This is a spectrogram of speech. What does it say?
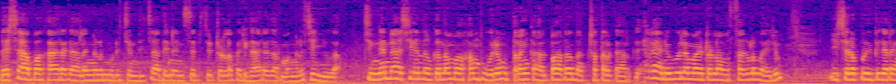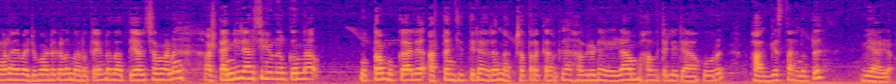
ദശാപഹാര കാലങ്ങളും കൂടി ചിന്തിച്ച് അതിനനുസരിച്ചിട്ടുള്ള പരിഹാര കർമ്മങ്ങൾ ചെയ്യുക. ചിങ്ങൻ രാശിയിൽ നിൽക്കുന്ന മഹം പൂരം ഉത്തരം കാൽപാത നക്ഷത്രക്കാർക്ക്. അനുകൂലമായിട്ടുള്ള അവസ്ഥകൾ വരും. ഈശ്വരപ്രീതികരങ്ങളായ വഴിപാടുകൾ നടത്തേണ്ടത് അത്യാവശ്യമാണ്. കന്നിരാശിയിൽ നിൽക്കുന്ന ഉത്രം മുക്കാൽ അത്തം ചിത്തിരാര നക്ഷത്രക്കാർക്ക് അവരുടെ ഏഴാം ഭാവത്തിലെ രാഹൂർ ഭാഗ്യസ്ഥാനത്ത് വ്യാഴം.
